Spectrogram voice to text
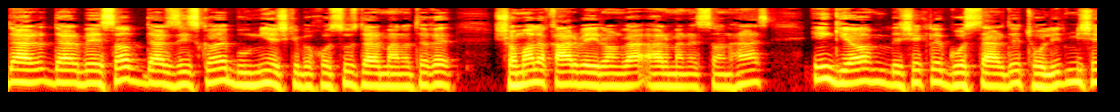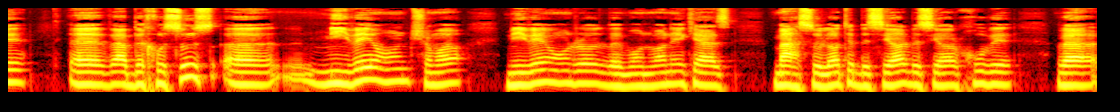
در, در به حساب در زیستگاه بومیش که به خصوص در مناطق شمال غرب ایران و ارمنستان هست این گیاه به شکل گسترده تولید میشه و به خصوص میوه اون شما میوه اون رو به عنوان یکی از محصولات بسیار بسیار خوبه و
